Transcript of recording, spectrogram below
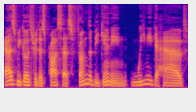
as we go through this process from the beginning we need to have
